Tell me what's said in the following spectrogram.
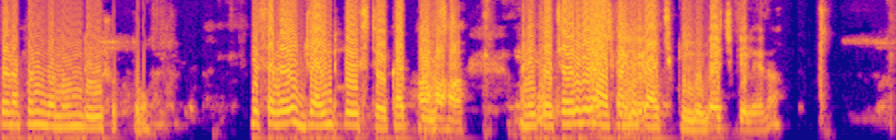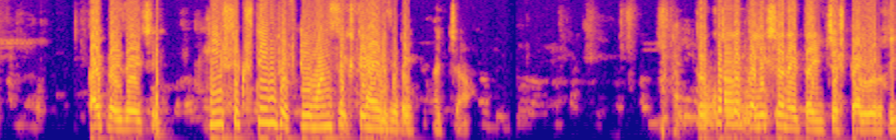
पण आपण बनवून देऊ शकतो. हे सगळे जॉईंट पेस्ट आहे कट हा हा हा. आणि त्याच्यावर हे Patch हाताने केलंय. पॅच केलेलं. पॅच केलंय ना? काय प्राइस आहे याची? ही sixteen fifty one sixty five zero अच्छा. तर खूप सारं कलेक्शन आहे ताईंच्या स्टॉल वरती.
